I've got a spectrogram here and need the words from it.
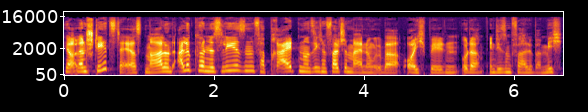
Ja, und dann steht's da erstmal und alle können es lesen, verbreiten und sich eine falsche Meinung über euch bilden oder in diesem Fall über mich.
